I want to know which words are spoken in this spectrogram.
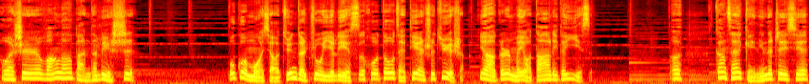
我是王老板的律师。不过莫小军的注意力似乎都在电视剧上，压根儿没有搭理的意思。呃，刚才给您的这些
